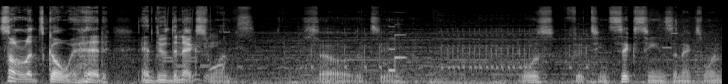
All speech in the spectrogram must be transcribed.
So let's go ahead and do the next one. So let's see. What was 15? 16 is the next one.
